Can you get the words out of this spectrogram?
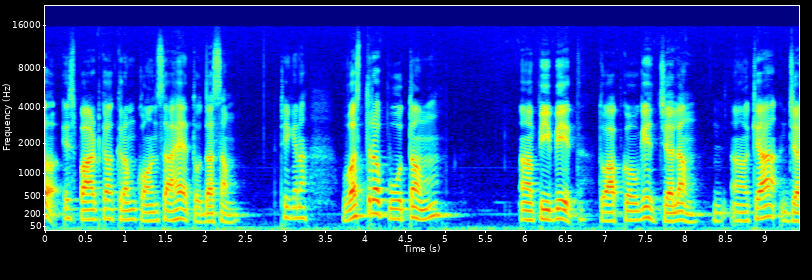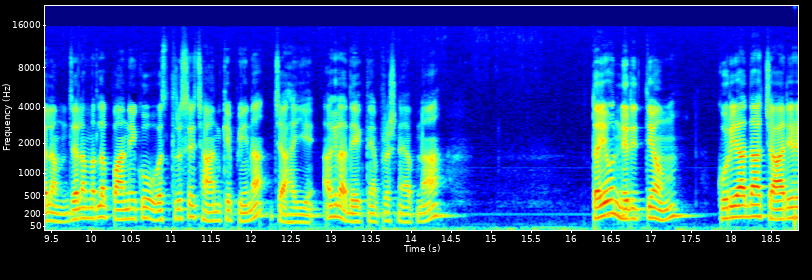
क इस पाठ का क्रम कौन सा है? तो दसम। ठीक है ना? वस्त्रपूतम पीबेत। तो आप कहोगे जलम। आ, क्या? जलम। जलम मतलब पानी को वस्त्र से छान के पीना चाहिए। अगला देखते हैं प्रश्न है अपना। तयो नृत्यम कुर्यादाचार्य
